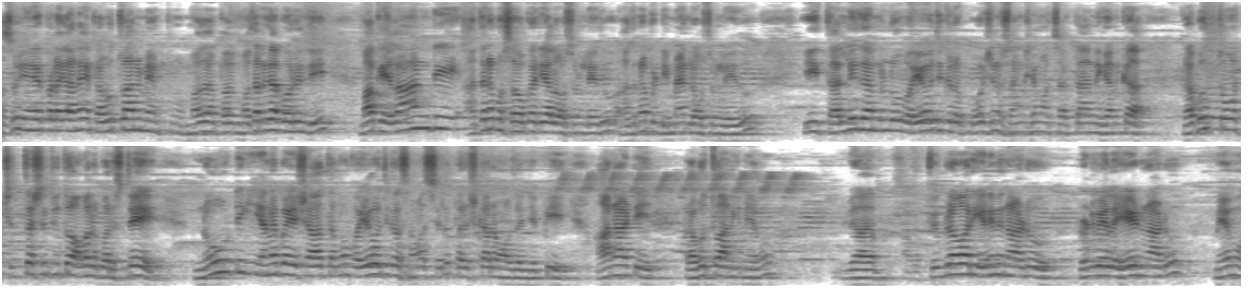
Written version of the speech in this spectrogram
అసూయ ఏర్పడగానే ప్రభుత్వాన్ని మేము మొద మొదటగా కోరింది మాకు ఎలాంటి అదనపు సౌకర్యాలు అవసరం లేదు అదనపు డిమాండ్లు అవసరం లేదు. ఈ తల్లిదండ్రులు వయోధికుల పోషణ సంక్షేమ చట్టాన్ని కనుక ప్రభుత్వం చిత్తశుద్ధితో అమలుపరిస్తే నూటికి ఎనభై శాతము వయోధిక సమస్యలు పరిష్కారం అవుతుందని చెప్పి ఆనాటి ప్రభుత్వానికి మేము ఫిబ్రవరి ఎనిమిది నాడు రెండు వేల ఏడు నాడు మేము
